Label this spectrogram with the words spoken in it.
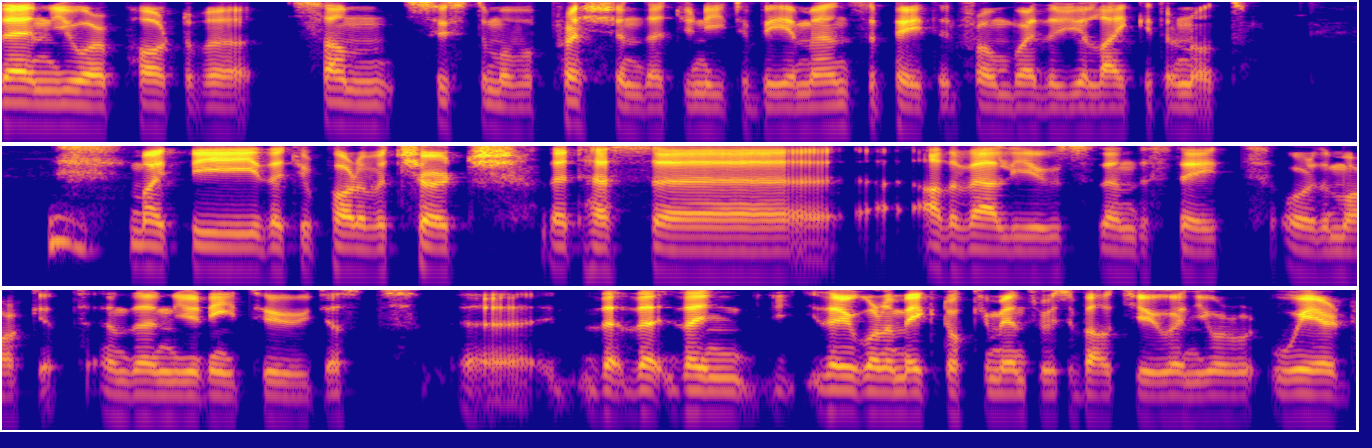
then you are part of a some system of oppression that you need to be emancipated from, whether you like it or not. Might be that you're part of a church that has uh, other values than the state or the market, and then you need to just uh, th- th- then they're going to make documentaries about you and your weird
